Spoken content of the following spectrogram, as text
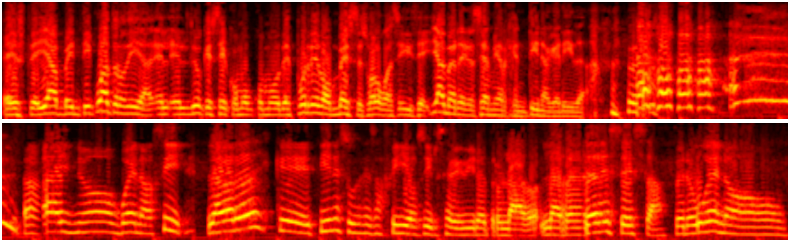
este, ya 24 días, el, yo que sé, como, como después de dos meses o algo así, dice, ya me regresé a mi Argentina querida. Ay, no, bueno, sí, la verdad es que tiene sus desafíos irse a vivir a otro lado, la realidad es esa, pero bueno,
